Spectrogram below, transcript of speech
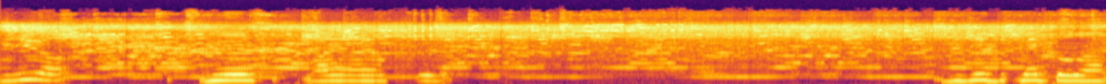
Gidiyor. 100 bayağı yaptı. Bize gitmek dolan.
